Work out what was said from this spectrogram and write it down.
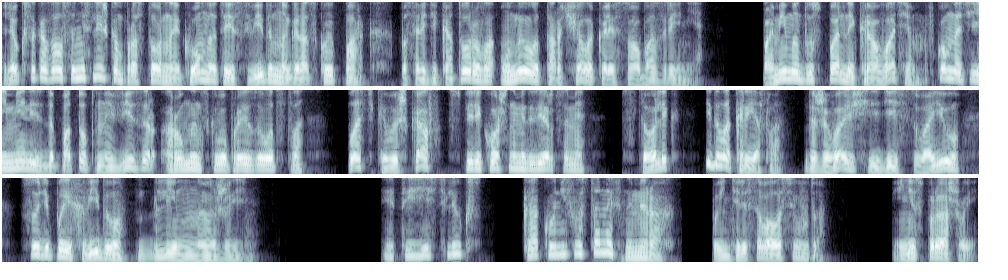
Люкс оказался не слишком просторной комнатой с видом на городской парк, посреди которого уныло торчало колесо обозрения. Помимо двуспальной кровати, в комнате имелись допотопный визор румынского производства, пластиковый шкаф с перекошенными дверцами, столик и два кресла, доживающие здесь свою, судя по их виду, длинную жизнь. «Это и есть люкс? Как у них в остальных номерах?» — поинтересовалась Вуду. «И не спрашивай.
